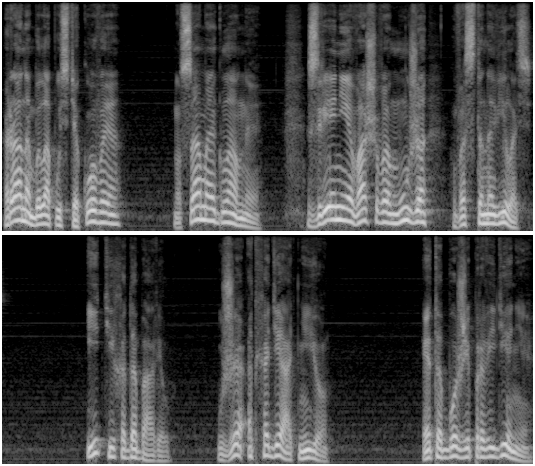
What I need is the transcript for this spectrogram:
рана была пустяковая, но самое главное, зрение вашего мужа восстановилось и тихо добавил, уже отходя от нее. «Это Божье провидение.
